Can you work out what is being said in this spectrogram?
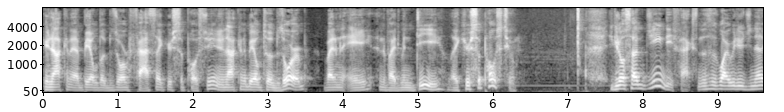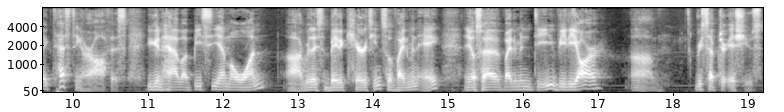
you're not going to be able to absorb fats like you're supposed to, and you're not going to be able to absorb vitamin A and vitamin D like you're supposed to. You can also have gene defects, and this is why we do genetic testing in our office. You can have a BCMO1 uh, relates to beta carotene, so vitamin A, and you also have vitamin D, VDR, um, receptor issues.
